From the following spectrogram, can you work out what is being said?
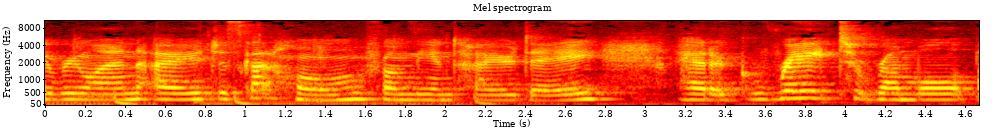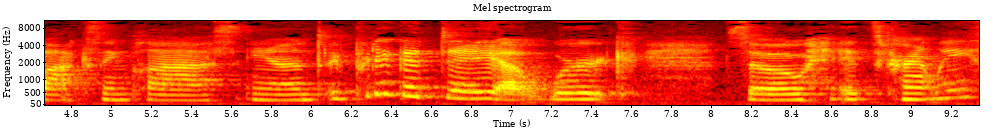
Everyone, I just got home from the entire day. I had a great Rumble boxing class and a pretty good day at work. So it's currently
